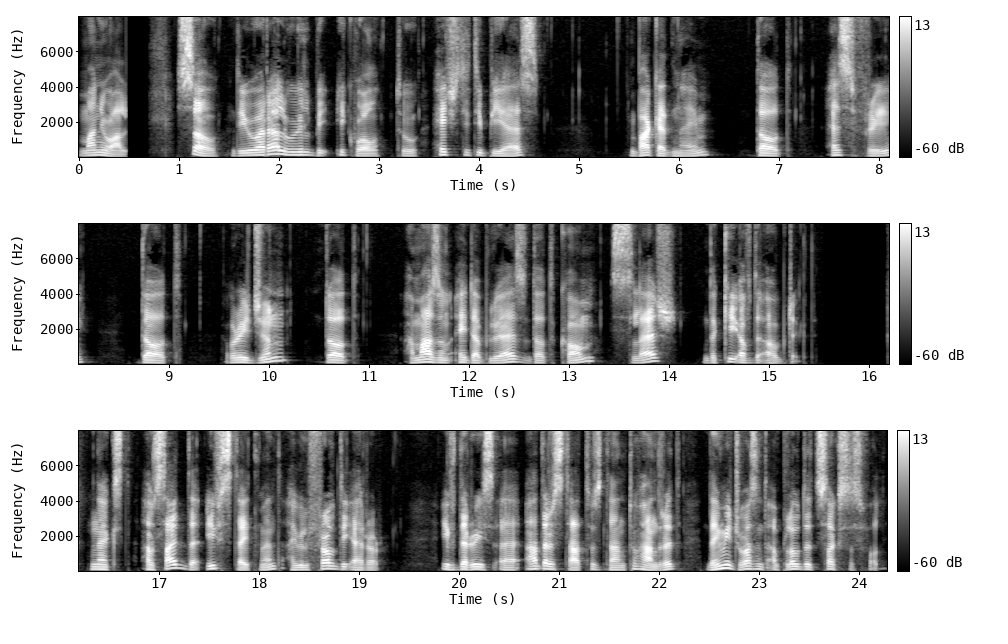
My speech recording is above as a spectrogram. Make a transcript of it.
manually. So, the URL will be equal to https bucket name dot s3.region.amazonaws.com slash the key of the object. Next, outside the if statement, I will throw the error. If there is a other status than 200, the image wasn't uploaded successfully.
